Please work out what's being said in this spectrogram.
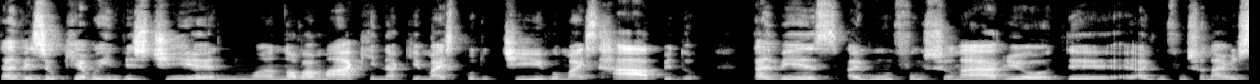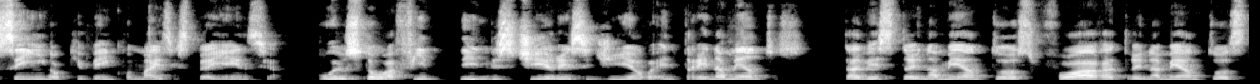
Talvez eu quero investir em uma nova máquina que é mais produtivo, mais rápido. Talvez algum funcionário de algum funcionário sênior que vem com mais experiência ou eu estou a fim de investir esse dinheiro em treinamentos. Talvez treinamentos fora, treinamentos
